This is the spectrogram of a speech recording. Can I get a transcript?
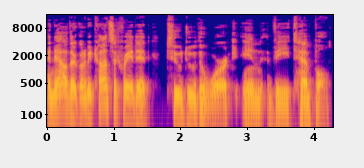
And now they're going to be consecrated to do the work in the temple.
